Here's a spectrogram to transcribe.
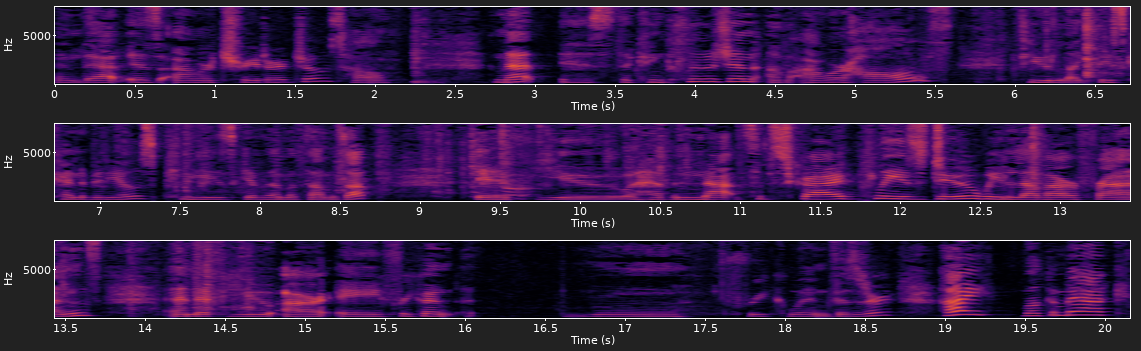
and that is our Trader Joe's haul. And that is the conclusion of our hauls. If you like these kind of videos, please give them a thumbs up. If you have not subscribed, please do. We love our friends. And if you are a frequent mm, frequent visitor, hi, welcome back.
